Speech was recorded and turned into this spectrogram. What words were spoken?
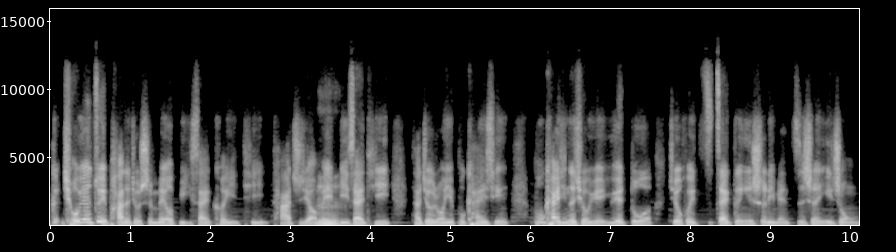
跟球员最怕的就是没有比赛可以踢，他只要没嗯比赛踢，他就容易不开心。不开心的球员越多，就会在更衣室里面滋生一种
